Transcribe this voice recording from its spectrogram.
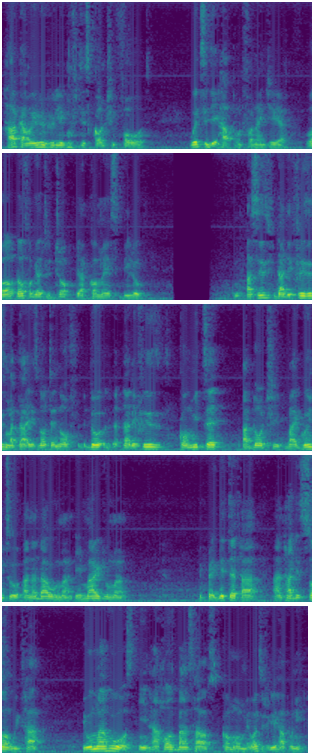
How can we really move this country forward? What did they happen for Nigeria? Well, don't forget to drop your comments below. As if that the Freeze's matter is not enough, though that the Freeze committed adultery by going to another woman, a married woman, impregnated her and had a son with her. The woman who was in her husband's house. Come on, man, what is really happening?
